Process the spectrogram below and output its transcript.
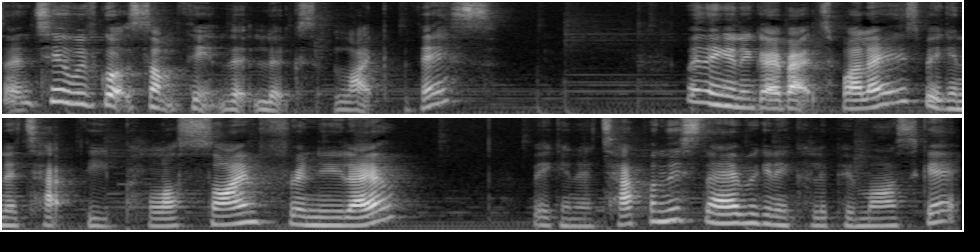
So until we've got something that looks like this, we're then going to go back to our layers. We're going to tap the plus sign for a new layer. We're going to tap on this layer. We're going to clip and mask it.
